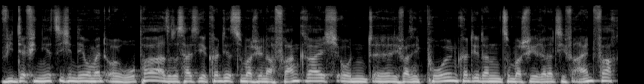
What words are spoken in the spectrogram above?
Wie definiert sich in dem Moment Europa? Also das heißt, ihr könnt jetzt zum Beispiel nach Frankreich und ich weiß nicht, Polen könnt ihr dann zum Beispiel relativ einfach.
